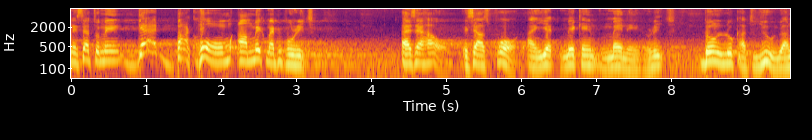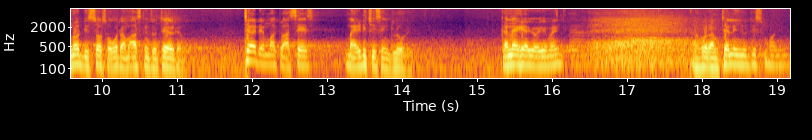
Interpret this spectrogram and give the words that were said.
And he said to me, Get back home and make my people rich. I said, How? He said, As poor and yet making many rich. Don't look at you. You are not the source of what I'm asking to tell them. Tell them how to assess my riches in glory. Can I hear your amen? And what I'm telling you this morning.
